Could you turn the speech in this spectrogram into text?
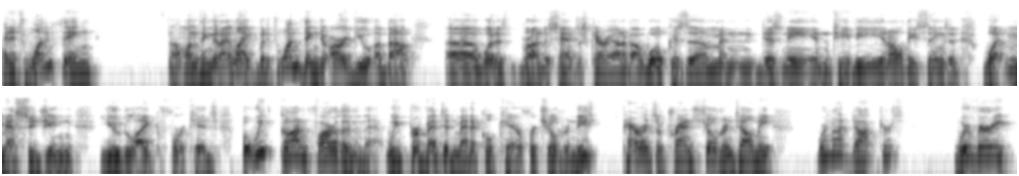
And it's one thing not one thing that I like, but it's one thing to argue about uh, what does Ron DeSantis carry on about wokeism and Disney and TV and all these things and what messaging you'd like for kids. But we've gone farther than that. We've prevented medical care for children. These parents of trans children tell me, we're not doctors. We're very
